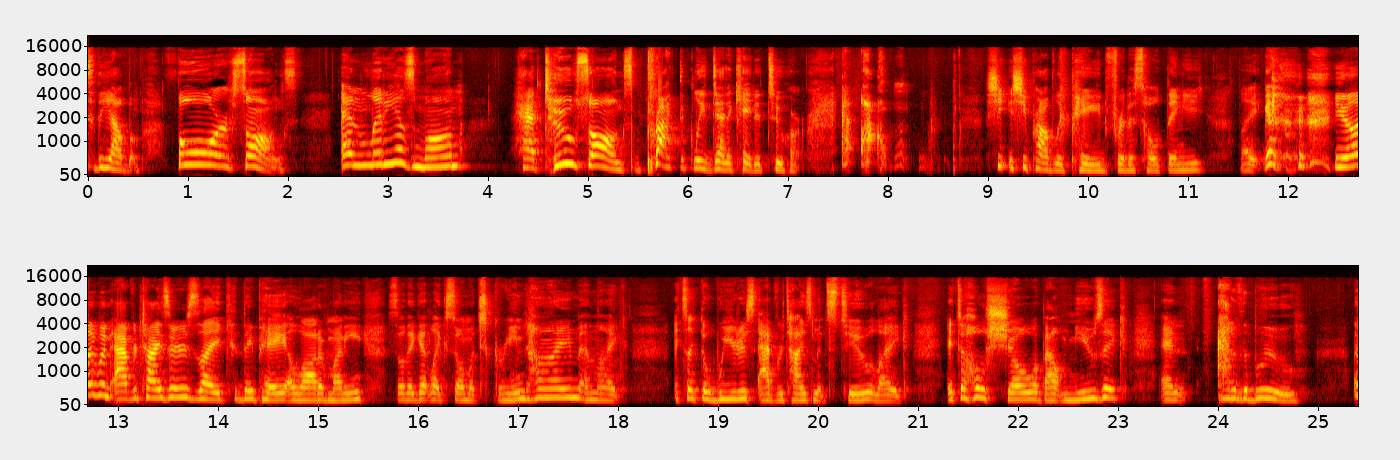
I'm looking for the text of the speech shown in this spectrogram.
into the album. Four songs. And Lydia's mom had two songs practically dedicated to her. She she probably paid for this whole thingy. Like, you know, like when advertisers like they pay a lot of money, so they get like so much screen time and like it's like the weirdest advertisements too. Like it's a whole show about music and out of the blue.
